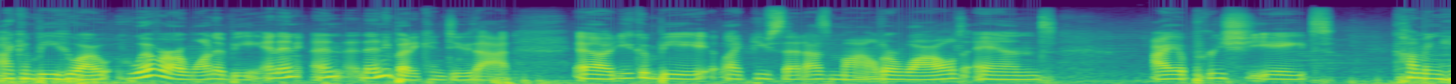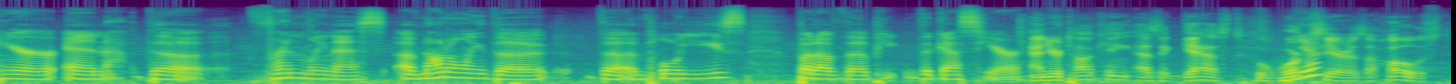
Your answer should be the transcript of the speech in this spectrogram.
I can be who I, whoever I want to be, and, any, and, and anybody can do that. Uh, you can be, like you said, as mild or wild, and I appreciate coming here and the friendliness of not only the the employees but of the the guests here. And you're talking as a guest who works Yeah. here as a host,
